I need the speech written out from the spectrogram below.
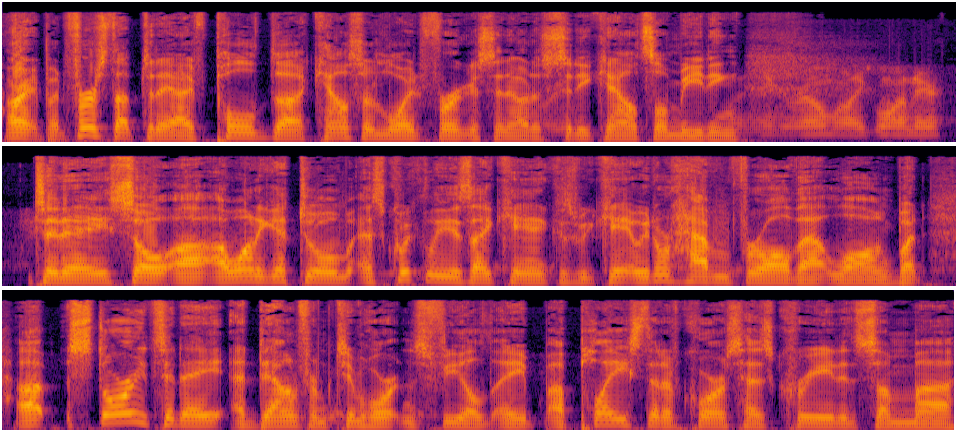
All right, but first up today, I've pulled uh, Councillor Lloyd Ferguson out of City Council meeting Hang around while I go on there. today, so uh, I want to get to him as quickly as I can because we can't, we don't have him for all that long. But uh, story today uh, down from Tim Hortons Field, a, a place that of course has created some uh,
